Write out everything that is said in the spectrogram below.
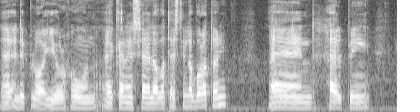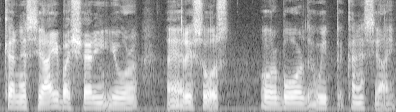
uh, deploy your own uh, kernel CI Lava testing laboratory and helping kernel CI by sharing your uh, resource or board with CI.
